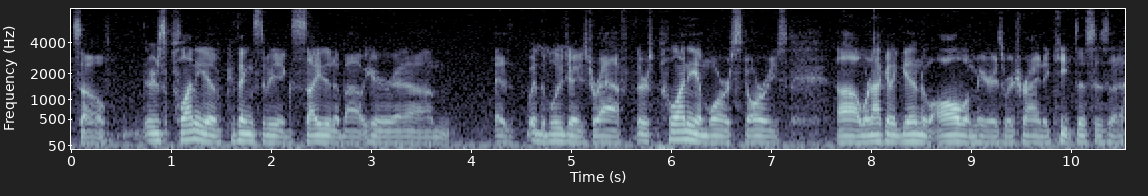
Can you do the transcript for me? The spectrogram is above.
So, there's plenty of things to be excited about here um, as, with the Blue Jays draft. There's plenty of more stories. Uh, we're not going to get into all of them here as we're trying to keep this as a,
